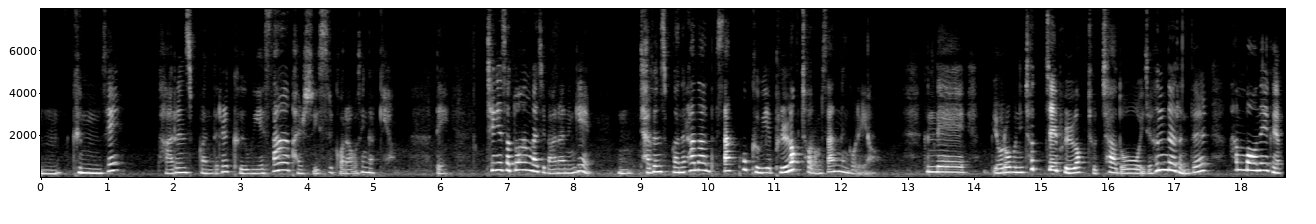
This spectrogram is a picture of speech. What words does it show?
음, 금세 다른 습관들을 그 위에 쌓아갈 수 있을 거라고 생각해요. 네. 책에서 또 한 가지 말하는 게 음, 작은 습관을 하나 쌓고 그 위에 블럭처럼 쌓는 거래요. 근데 여러분이 첫째 블럭조차도 이제 흔들흔들 한 번에 그냥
